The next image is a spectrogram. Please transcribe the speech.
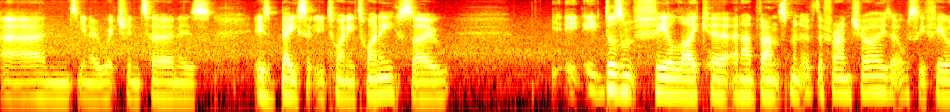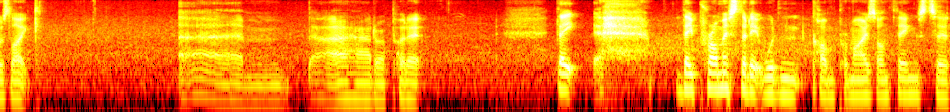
and you know, which in turn is is basically 2020. So it, it doesn't feel like a, an advancement of the franchise. It obviously feels like um, uh, how do I put it? They they promised that it wouldn't compromise on things to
